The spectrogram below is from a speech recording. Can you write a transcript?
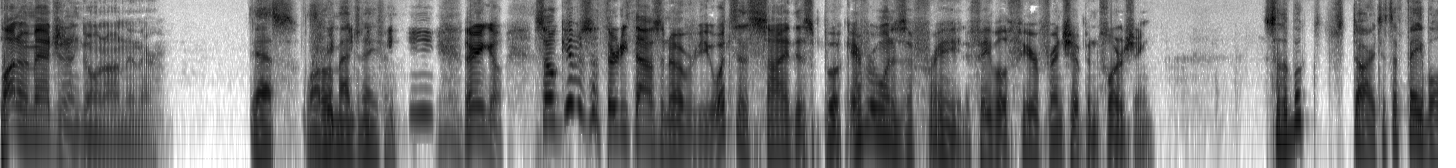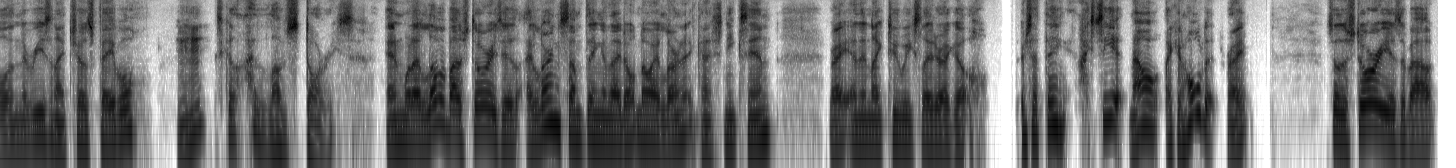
lot of imagining going on in there. Yes, a lot of imagination. there you go. So, give us a 30,000 overview. What's inside this book? Everyone is afraid, a fable of fear, friendship, and flourishing. So, the book starts, it's a fable. And the reason I chose fable mm-hmm. is because I love stories. And what I love about stories is I learn something and I don't know I learn it. It kind of sneaks in, right? And then like two weeks later, I go, oh, there's that thing. I see it now. I can hold it, right? So the story is about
